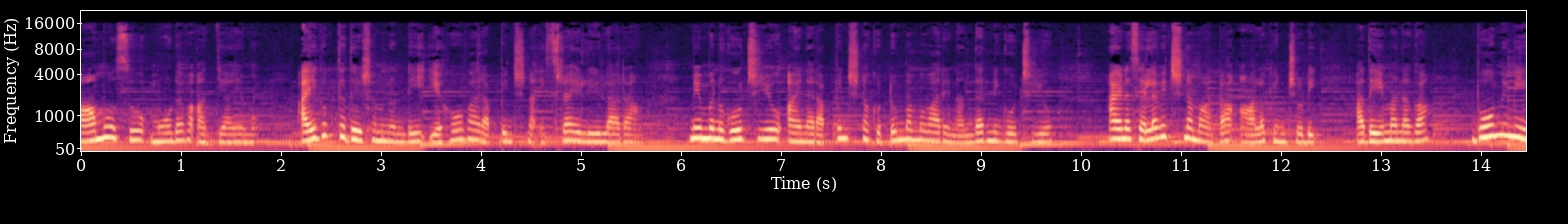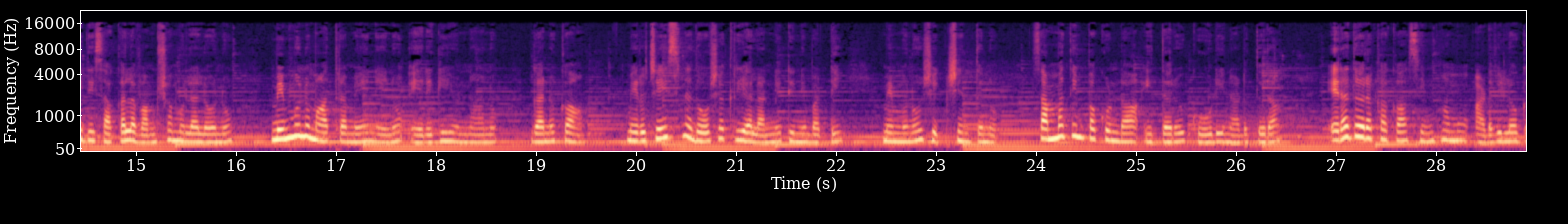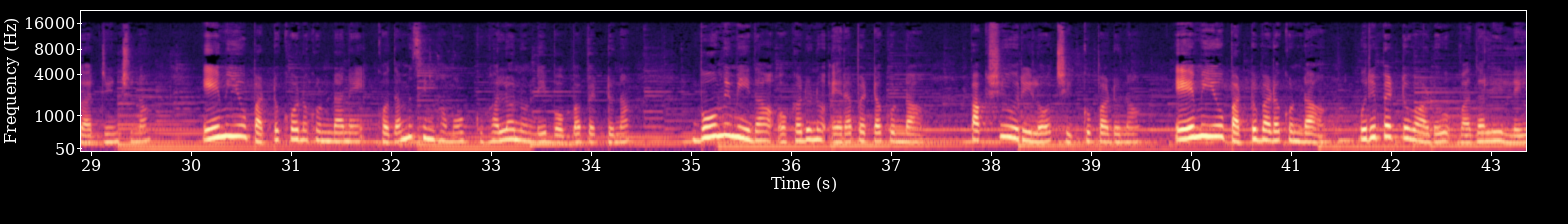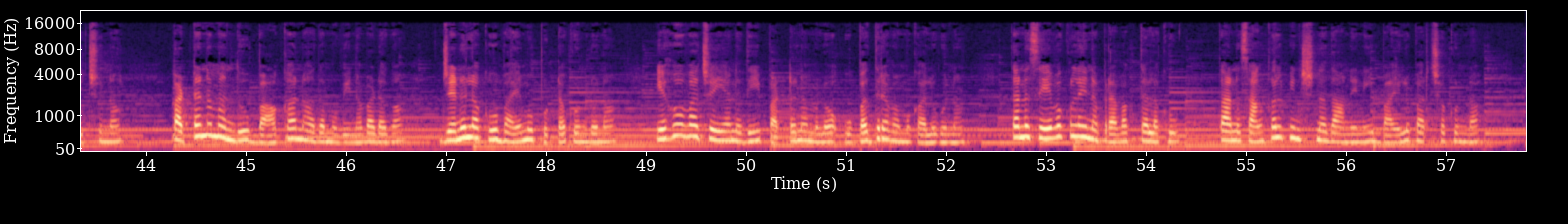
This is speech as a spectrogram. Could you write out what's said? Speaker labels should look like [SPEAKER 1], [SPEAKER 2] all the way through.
[SPEAKER 1] ఆమోసు మూడవ అధ్యాయము. ఐగుప్తు దేశం నుండి యహోవా రప్పించిన ఇస్రాయేలీలారా మిమ్మను గూర్చియు ఆయన రప్పించిన కుటుంబము వారినందరినీ గూర్చియు. ఆయన సెలవిచ్చిన మాట ఆలకించుడి. అదేమనగా భూమి మీది సకల వంశములలోనూ మిమ్మును మాత్రమే నేను ఎరిగి ఉన్నాను గనుక మీరు చేసిన దోషక్రియలన్నిటిని బట్టి మిమ్మును శిక్షింతును. సమ్మతింపకుండా ఇద్దరు కూడి నడుతురా. ఎరదొరకక సింహము అడవిలో గర్జించున? ఏమీయూ పట్టుకొనకుండానే కొదమ సింహము గుహలో నుండి బొబ్బ పెట్టున భూమి మీద ఒకడును ఎరపెట్టకుండా పక్షి ఉరిలో చిక్కుపడున ఏమీయూ పట్టుబడకుండా ఉరిపెట్టువాడు వదలి లేచున పట్టణమందు బాకానాదము వినబడగా జనులకు భయము పుట్టకుండున యహోవా చేయనిది పట్టణములో ఉపద్రవము కలుగున తన సేవకులైన ప్రవక్తలకు తాను సంకల్పించిన దానిని బయలుపరచకుండా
